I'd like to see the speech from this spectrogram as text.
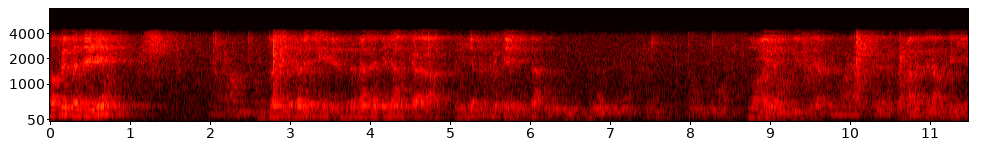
Запитання є? До, до речі, земельна ділянка є при Петєвні, так? Ну, а я- ну, більше як немає. Е, Земельна ділянка є.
